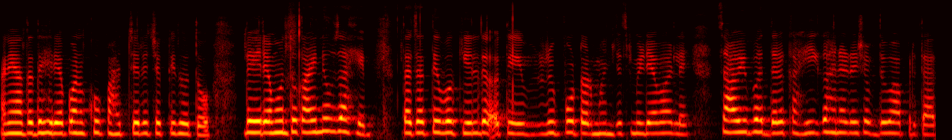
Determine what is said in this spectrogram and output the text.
आणि आता धैर्य पण खूप आश्चर्यचकित होतो. धैर्य म्हणतो काय न्यूज आहे? त्याच्यात ते वकील ते रिपोर्टर म्हणजेच मीडियावाले सावीबद्दल काही घाणेरडे शब्द वापरतात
